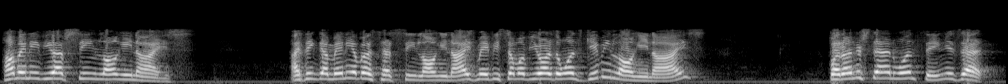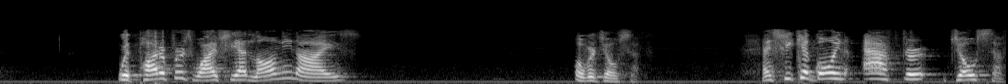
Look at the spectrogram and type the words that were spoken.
How many of you have seen longing eyes? I think that many of us have seen longing eyes. Maybe some of you are the ones giving longing eyes. But understand one thing is that with Potiphar's wife, she had longing eyes over Joseph. And she kept going after Joseph.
